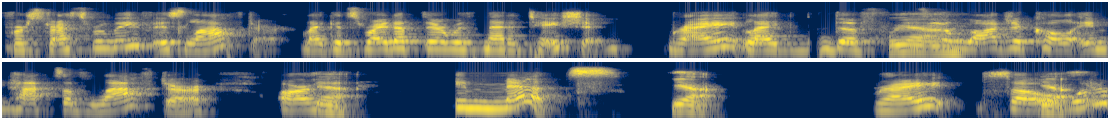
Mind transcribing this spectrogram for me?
for stress relief is laughter. Like it's right up there with meditation right? Like the yeah. physiological impacts of laughter are yeah. immense yeah. Right. So yeah. what a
